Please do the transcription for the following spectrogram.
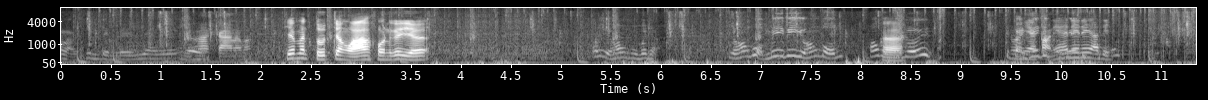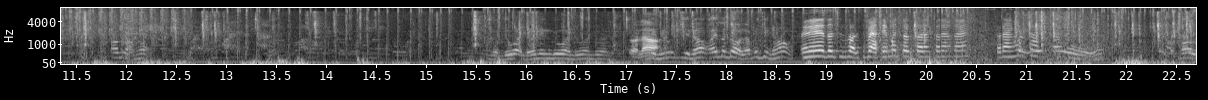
างหลังขึ้นเต็มเลยเหี้ยอยู่ห้ากลางแล้วมั้งเหี้ยมันตุ๊ดจังวะ คนก็เยอะเขาอยู่ห้องกูปะเนี่ยอยู่ห้องผมพี่พี่อยู่ห้องผมห้องผมอ่า เลยสิบแปนี่ดไงฝั่งนี้นี่นี่เอาดิอ้อมหลังเนี่ยเดี๋ยวดูอะเดี๋ยวนึงดูอะดูอะดูอะโดดแล้วอยู่ในห้องไอ้ยมันโดดแล้วมันอยู่ในห้องนี่นี่ตัวสิบแปดที่มันจะแสดงแสดงแสดงแสดงไม่ใช่โอ้โหหลังเข้าห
